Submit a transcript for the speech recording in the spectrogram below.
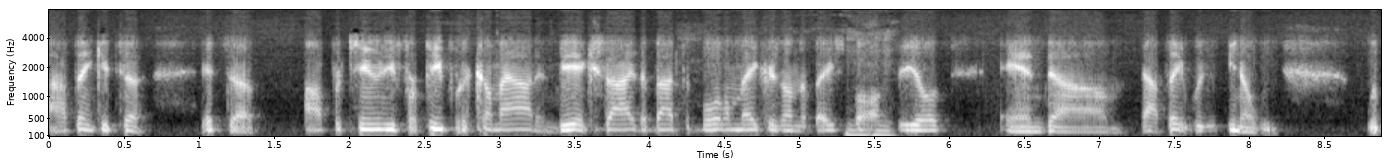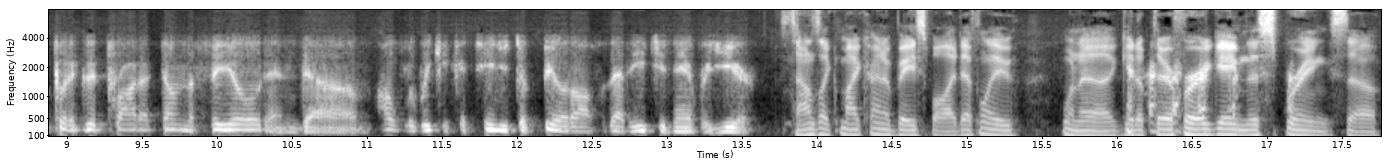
I think it's a it's a opportunity for people to come out and be excited about the Boilermakers on the baseball mm-hmm. field. And um, I think we, you know, we, we put a good product on the field, and um, hopefully we can continue to build off of that each and every year. Sounds like my kind of baseball. I definitely want to get up there for a game this spring. So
